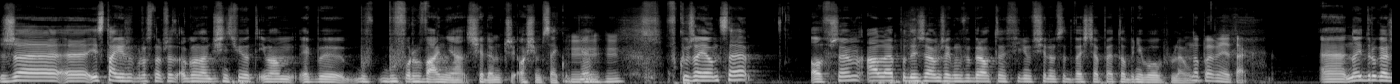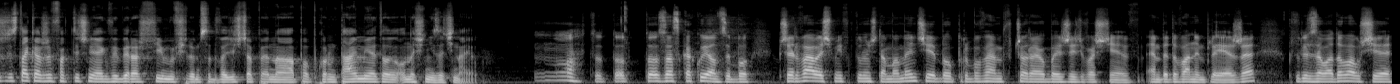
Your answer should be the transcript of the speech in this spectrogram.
że e, jest tak, że po prostu na przykład oglądam 10 minut i mam jakby buf buforowania 7 czy 8 sekund, nie? Mhm. Wkurzające, owszem, ale podejrzewam, że jakbym wybrał ten film w 720p, to by nie było problemu. No pewnie tak. E, No i druga rzecz jest taka, że faktycznie jak wybierasz filmy w 720p na Popcorn Time, to one się nie zacinają. No, to, to, to zaskakujące, bo przerwałeś mi w którymś tam momencie, bo próbowałem wczoraj obejrzeć właśnie w embedowanym playerze, który załadował się,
